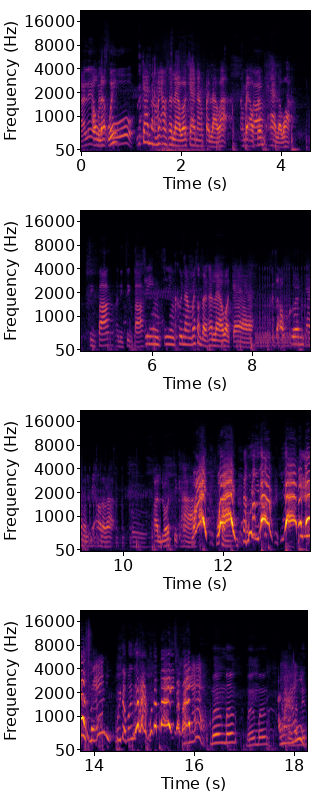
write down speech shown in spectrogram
นะเร็วเอาแล้วเว้ย สู้ แกนางไม่เอาซะแล้วว่าแกนางไปแล้วอะนางไปเอาเพื่อนแทนแล้วอะจริงปะอันนี้จริงปะจริงจริงคือนางไม่สนใจเธอแล้วอะแก คือจะเอาเพื่อนแทนนั้นไม่เอาแล้วล่ะเอออะรถสิคะว้ายว้ายอุ้ยอีด้าอีด้ามาแล้วแม่มึงแต่มึงก็หากูทำไมสภาพแม่ มึงมึงมึงมึงอะไร มึงมึง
